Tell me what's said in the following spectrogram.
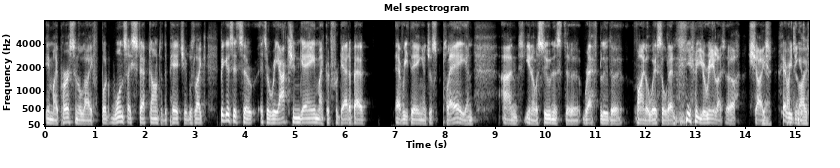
in my personal life but once i stepped onto the pitch it was like because it's a it's a reaction game i could forget about everything and just play. And and you know as soon as the ref blew the final whistle then you know you realize oh shite yeah, everything is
